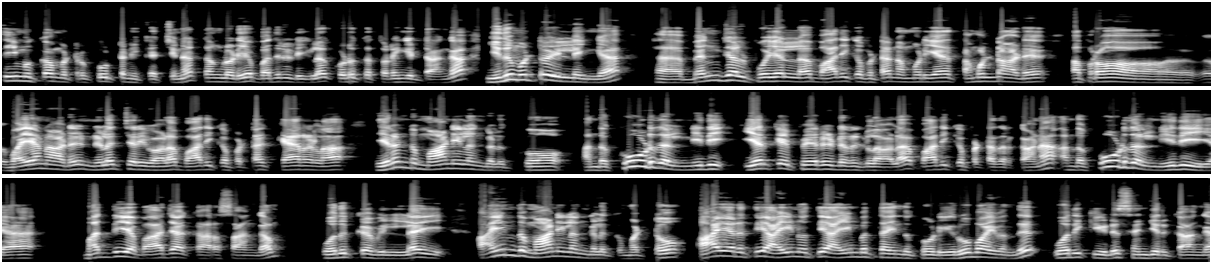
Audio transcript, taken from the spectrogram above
திமுக மற்றும் கூட்டணி கட்சியினர் தங்களுடைய பதிலடிகளை கொடுக்க தொடங்கிட்டாங்க. இது மட்டும் இல்லைங்க. பெங்கல் புயல்ல பாதிக்கப்பட்ட நம்முடைய தமிழ்நாடு அப்புறம் வயநாடு நிலச்சரிவால பாதிக்கப்பட்ட கேரளா இரண்டு மாநிலங்களுக்கும் அந்த கூடுதல் நிதி இயற்கை பேரிடர்களால் பாதிக்கப்பட்டதற்கான அந்த கூடுதல் நிதியை மத்திய பாஜக அரசாங்கம் ஒதுக்கவில்லை. ஐந்து மாநிலங்களுக்கு மட்டும் ஆயிரத்தி ஐநூத்தி ஐம்பத்தி ஐந்து கோடி ரூபாய் வந்து ஒதுக்கீடு செஞ்சிருக்காங்க.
